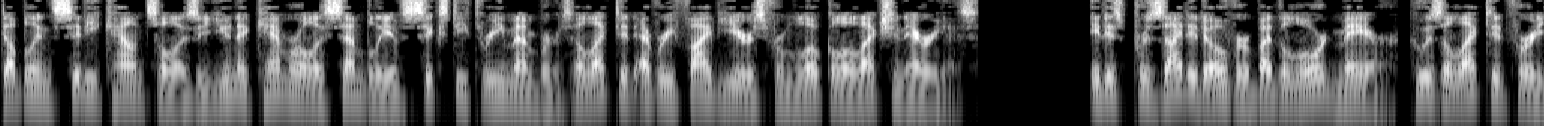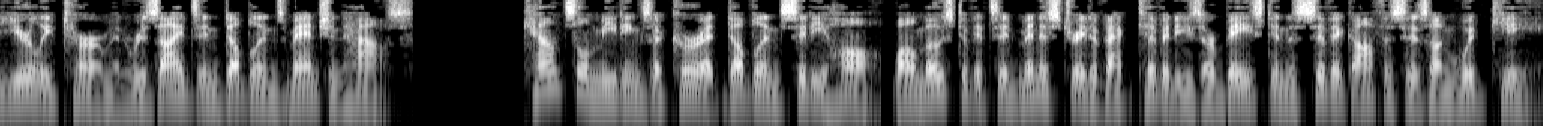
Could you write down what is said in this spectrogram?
Dublin City Council is a unicameral assembly of 63 members elected every five years from local election areas. It is presided over by the Lord Mayor, who is elected for a yearly term and resides in Dublin's Mansion House. Council meetings occur at Dublin City Hall, while most of its administrative activities are based in the civic offices on Wood Quay.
